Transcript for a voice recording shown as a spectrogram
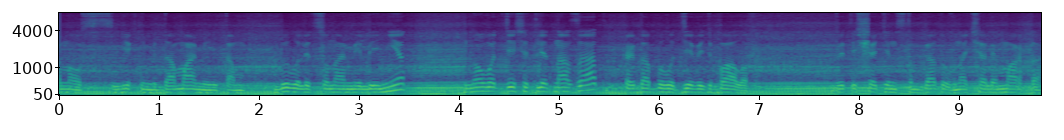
ну, с их домами, и там было ли цунами или нет. Но вот 10 лет назад, когда было 9 баллов, 2011 году, в начале марта,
